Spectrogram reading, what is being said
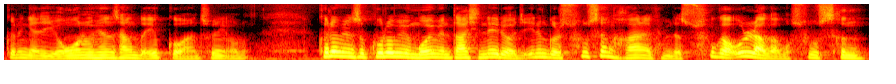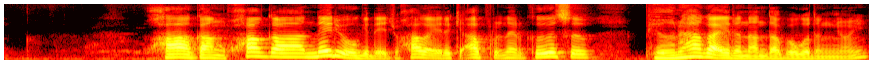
그런 게 용오름 현상도 있고 그러면서 구름이 모이면 다시 내려오죠. 이런 걸 수성하가 합니다. 수가 올라가고 수성. 화강, 화가 내려오게 되죠. 화가 이렇게 앞으로 내려. 그것을 변화가 일어난다 보거든요.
